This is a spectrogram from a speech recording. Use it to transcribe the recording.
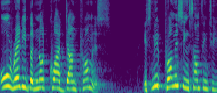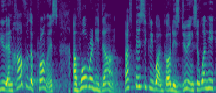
already but not quite done promise. It's me promising something to you, and half of the promise I've already done. That's basically what God is doing. So when He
